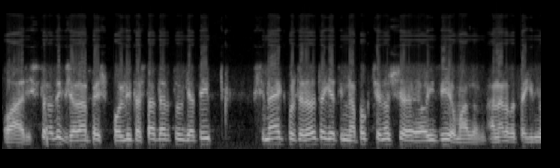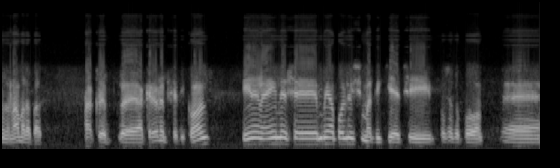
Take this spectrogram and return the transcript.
ο Άρης. Τώρα δεν ξέρω αν πέσει πολύ τα στάνταρ του γιατί στην ΑΕΚ προτεραιότητα για την απόκτηση ενός ε, ή δύο μάλλον, ανάλογα τι θα γίνει με τον Άμραμπατ, ακρε, ε, ακραίων επιθετικών, είναι να είναι σε μια πολύ σημαντική έτσι, πώς θα το πω, ε,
